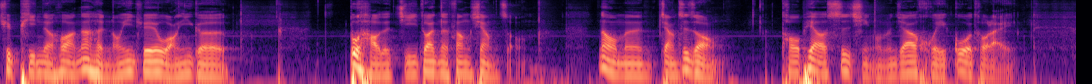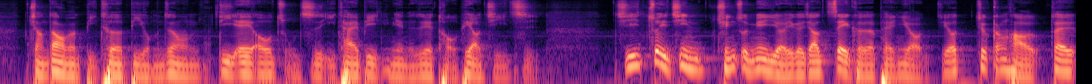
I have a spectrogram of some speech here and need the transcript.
去拼的话，那很容易就会往一个不好的极端的方向走。那我们讲这种投票事情，我们就要回过头来讲到我们比特币，我们这种 DAO 组织以太币里面的这些投票机制。其实最近群组里面有一个叫 Jake 的朋友，有就刚好在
